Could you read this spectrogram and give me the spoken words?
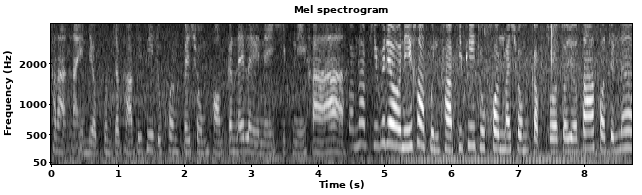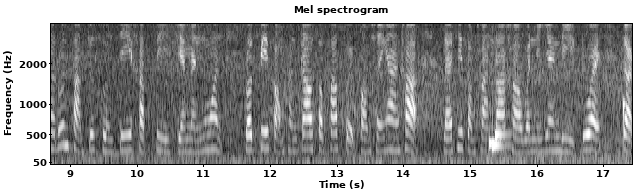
ขนาดไหน เดี๋ยวปุ่นจะพาพี่ๆทุกคนไปชมพร้อมกันได้เลยในคลิปนี้ค่ะสำหรับคลิปวิดีโอนี้ค่ะปุ่นพาพี่ๆทุกคนมาชมกับตัว Toyota Fortuner รุ่น 3.0G ขับ 4 เกียร์แมนนวลรถปี 2009 สภาพสวยพร้อมใช้งานค่ะ และที่สำคัญราคาวันนี้ยังดีอีกด้วย จาก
